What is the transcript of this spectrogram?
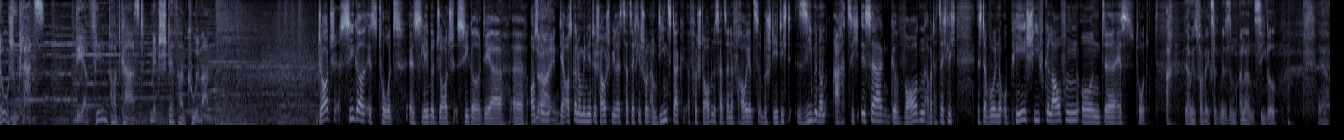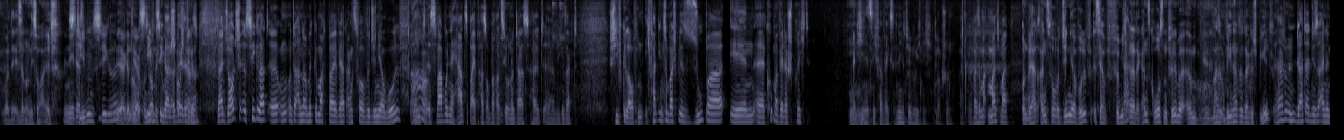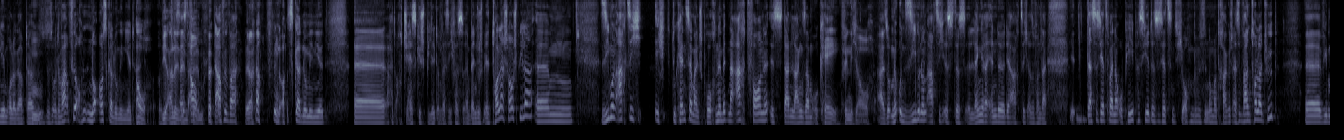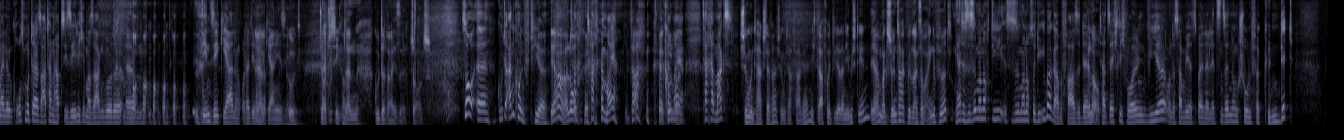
Logenplatz, der Filmpodcast mit Stefan Kuhlmann. George Segal ist tot. Es lebe George Segal. Der, äh, Oscar, der Oscar-nominierte Schauspieler ist tatsächlich schon am Dienstag verstorben. Das hat seine Frau jetzt bestätigt. 87 ist er geworden, aber tatsächlich ist da wohl eine OP schiefgelaufen und äh, er ist tot. Ach, wir haben jetzt verwechselt mit diesem anderen Siegel. Ja, aber der ist ja noch nicht so alt. Nee, Steven Seagal? Ja, genau. Der Steven Seagal. gute Schauspieler. Nein, George äh, Segal hat äh, un- unter anderem mitgemacht bei Wer hat Angst vor Virginia Woolf. Und es war wohl eine Herzbypass-Operation und da ist halt, äh, wie gesagt, schiefgelaufen. Ich fand ihn zum Beispiel super in äh, Guck mal, wer da spricht. Wenn ich ihn jetzt nicht verwechsel. Nee, natürlich nicht. Ich glaube schon. Weißt du, ma- manchmal. Und wer hat Angst vor Virginia Woolf? Ist ja für mich einer der ganz großen Filme. Ähm, was, wen hat er da gespielt? Da hat, da hat er diese eine Nebenrolle gehabt. Da, das, und war für auch einen Oscar nominiert. Halt. Auch, wie alle das in heißt dem auch, Film. Dafür war Ja. er für einen Oscar nominiert. Äh, hat auch Jazz gespielt und weiß ich was. äh, Banjo spielt. Toller Schauspieler. Ähm, 87, ich, du kennst ja meinen Spruch, ne? mit einer 8 vorne ist dann langsam okay. Finde ich auch. Also und 87 ist das längere Ende der 80, also von daher. Das ist jetzt bei einer OP passiert, das ist jetzt natürlich auch ein bisschen nochmal tragisch. Also war ein toller Typ, äh, wie meine Großmutter, Satan hab sie selig, immer sagen würde, ähm, den sehe ich gerne oder den habe ich gerne gesehen. Gut. George Seagal. Dann gute Reise, George. So, äh, gute Ankunft hier. Ja, hallo. Tag, Tag Herr Meier. Tag, Herr Kuhlmann. Tag, Herr Max. Schönen guten Tag, Stefan. Schönen guten Tag, Fabian. Ich darf heute wieder daneben stehen. Ja, Max Schöntag wird langsam eingeführt. Ja, das ist immer noch die, es ist immer noch so die Übergabephase, denn Genau. tatsächlich wollen wir, und das haben wir jetzt bei der letzten Sendung schon verkündet,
